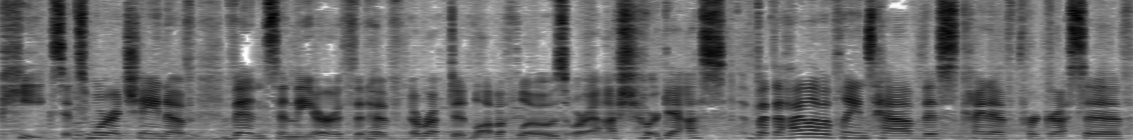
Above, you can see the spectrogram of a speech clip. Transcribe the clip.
peaks, it's more a chain of vents in the earth that have erupted lava flows or ash or gas. But the high lava plains have this kind of progressive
